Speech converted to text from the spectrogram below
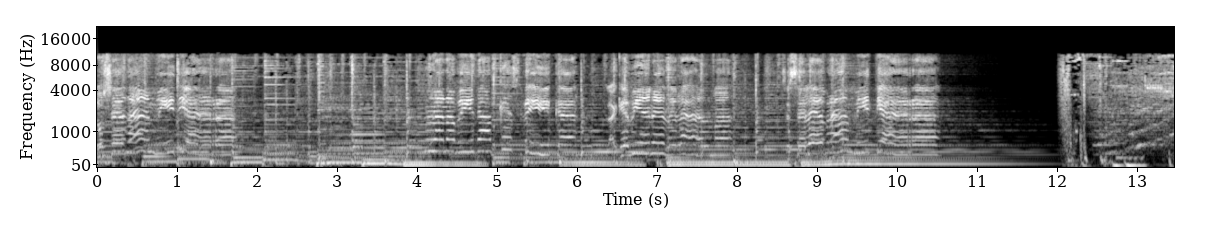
Solo se da en mi tierra. La Navidad que es rica, la que viene del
